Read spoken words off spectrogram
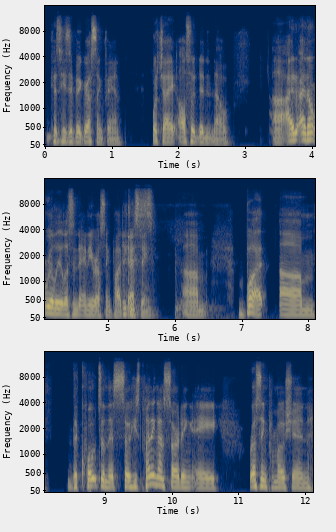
because he's a big wrestling fan, which I also didn't know. Uh, I, I don't really listen to any wrestling podcasts. Interesting. Um, but um, the quotes on this. So he's planning on starting a wrestling promotion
